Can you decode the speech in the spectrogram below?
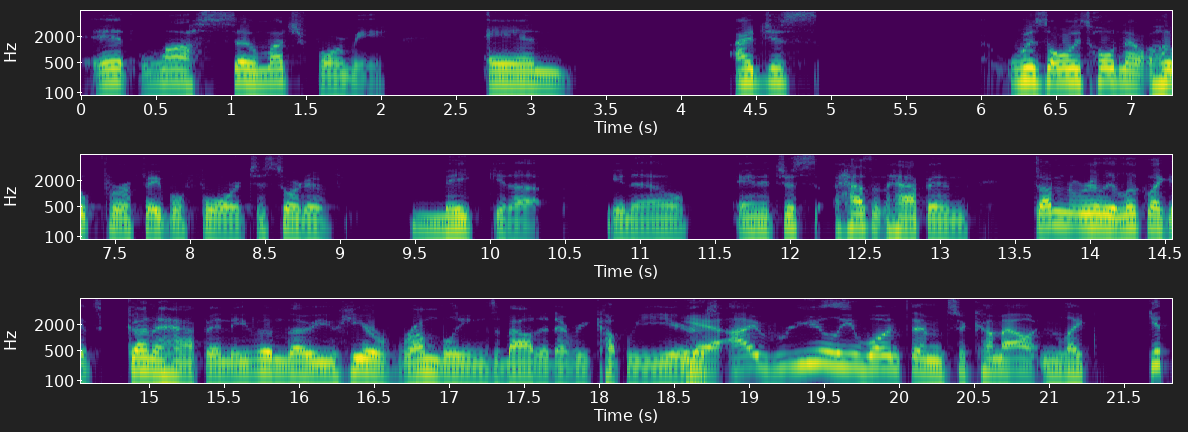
it lost so much for me. And I just was always holding out hope for a Fable 4 to sort of make it up, you know? And it just hasn't happened. Doesn't really look like it's gonna happen, even though you hear rumblings about it every couple of years. Yeah, I really want them to come out and like get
